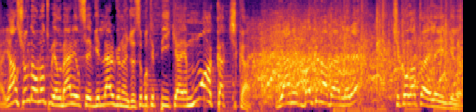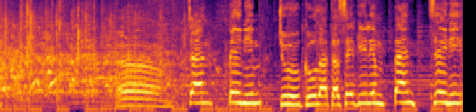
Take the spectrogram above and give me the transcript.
Ya, Yalnız şunu da unutmayalım. Her yıl sevgililer gün öncesi bu tip bir hikaye muhakkak çıkar. Yani bakın haberlere çikolata ile ilgili. Ee, sen benim çikolata sevgilim ben seni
